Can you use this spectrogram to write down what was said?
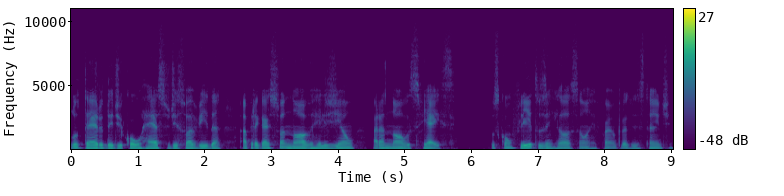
Lutero dedicou o resto de sua vida a pregar sua nova religião para novos fiéis. Os conflitos em relação à reforma protestante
